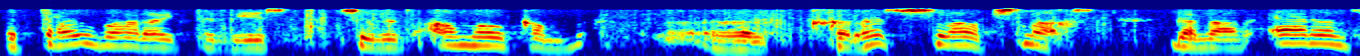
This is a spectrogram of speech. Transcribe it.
betroubaarheid te wees sodat almal kan uh, gerus slaap snags dat daar ergens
